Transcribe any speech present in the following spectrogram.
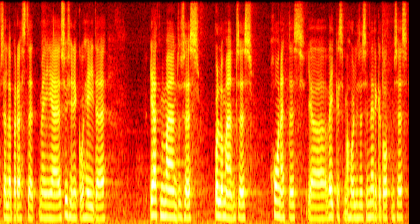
sellepärast et meie süsinikuheide jäätmemajanduses, põllumajanduses, hoonetes ja väikesemahulises energiatootmises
